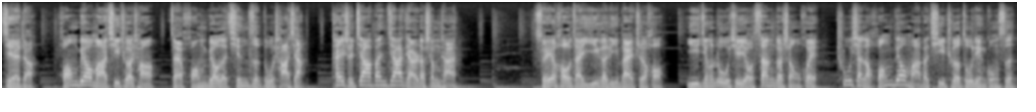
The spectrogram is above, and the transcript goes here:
接着，黄彪马汽车厂在黄彪的亲自督查下，开始加班加点的生产。随后，在一个礼拜之后，已经陆续有三个省会出现了黄彪马的汽车租赁公司。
